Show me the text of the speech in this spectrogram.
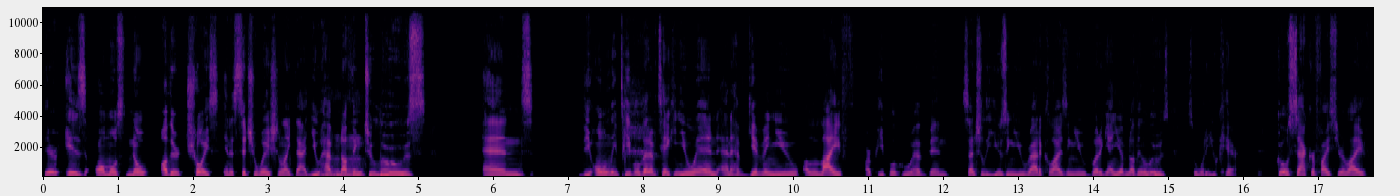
there is almost no other choice in a situation like that. You have Mhm. nothing to lose. And the only people that have taken you in and have given you a life are people who have been essentially using you, radicalizing you. But again, you have nothing to lose. So what do you care? Go sacrifice your life.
